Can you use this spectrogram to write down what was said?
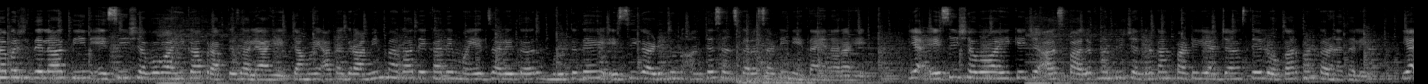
जिल्हा परिषदेला तीन एसी शववाहिका प्राप्त झाल्या आहेत. त्यामुळे आता ग्रामीण भागात एखादे मयत झाले तर मृतदेह एसी गाडीतून अंत्यसंस्कारासाठी नेता येणार आहे. या एसी शववाहिकेचे आज पालकमंत्री चंद्रकांत पाटील यांच्या हस्ते लोकार्पण करण्यात आले. या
